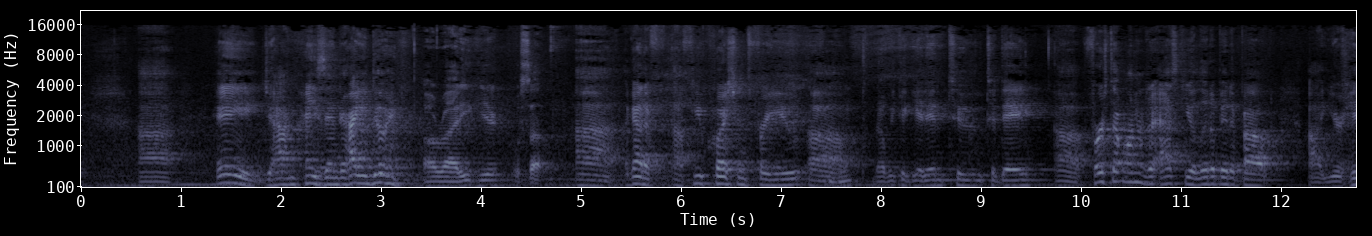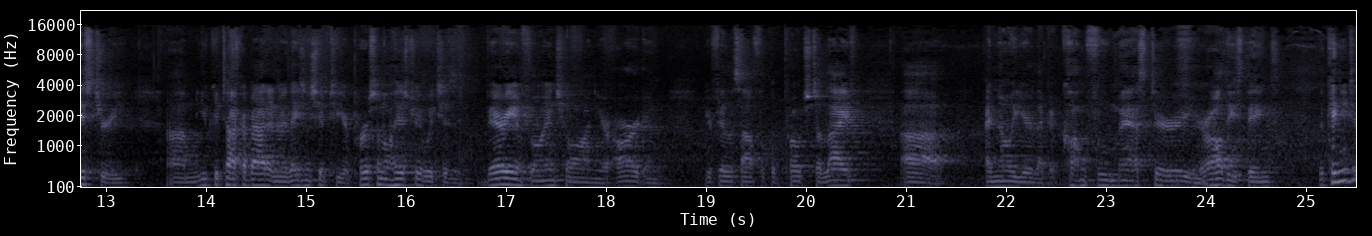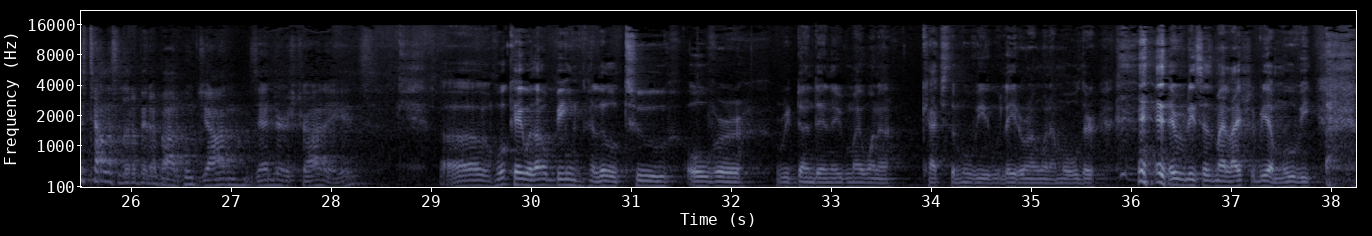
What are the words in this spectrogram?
Uh, hey, John. Hey, Zender. How you doing? All righty. here. What's up? Uh, I got a, a, few questions for you uh, mm-hmm. that we could get into today. Uh, first, I wanted to ask you a little bit about uh, your history. Um, you could talk about it in relationship to your personal history, which is very influential on your art and your philosophical approach to life. Uh, I know you're like a kung fu master, you're all these things. But can you just tell us a little bit about who John Zender Estrada is? Uh, okay, without being a little too over redundant, you might want to catch the movie later on when I'm older. Everybody says my life should be a movie,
